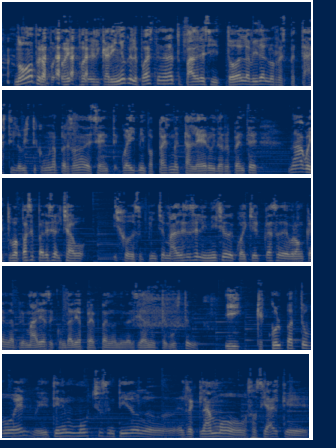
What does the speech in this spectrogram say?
No, pero por, por el cariño que le puedas tener a tu padre si toda la vida lo respetaste y lo viste como una persona decente. Güey, mi papá es metalero y de repente, no, güey, tu papá se parece al chavo. Hijo de su pinche madre, ese es el inicio de cualquier clase de bronca en la primaria, secundaria, prepa, en la universidad, donde te guste, güey. Y qué culpa tuvo él, güey. Tiene mucho sentido lo- el reclamo social que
